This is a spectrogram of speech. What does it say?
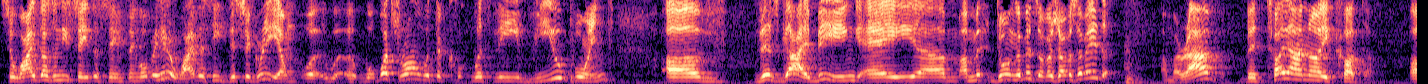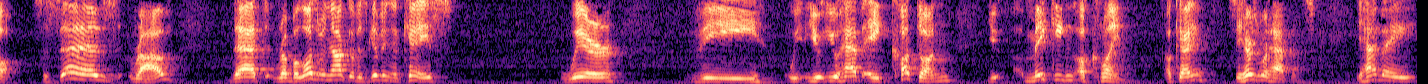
So why doesn't he say the same thing over here? Why does he disagree? What's wrong with the with the viewpoint of this guy being a, um, a doing a mitzvah of Hashavas Aveda? Amarav b'toyanoi kota. Oh. So says Rav that Rabbi Loz ben Yaakov is giving a case where the you, you have a katan you, making a claim. Okay, so here's what happens: you have a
